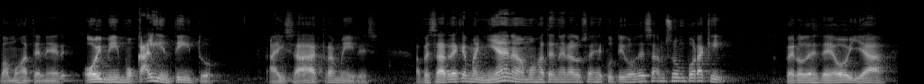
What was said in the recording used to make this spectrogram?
vamos a tener hoy mismo calientito a Isaac Ramírez. A pesar de que mañana vamos a tener a los ejecutivos de Samsung por aquí, pero desde hoy ya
